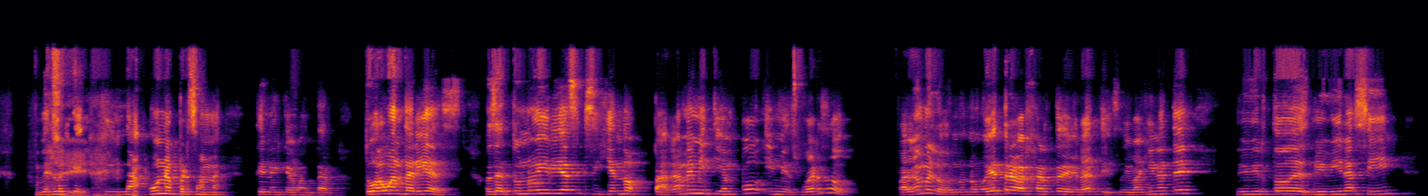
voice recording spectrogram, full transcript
ve lo sí, que una, una persona tiene que aguantar. Tú aguantarías, o sea, tú no irías exigiendo, págame mi tiempo y mi esfuerzo, págamelo, no, no voy a trabajarte de gratis. Imagínate vivir todo, vivir así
